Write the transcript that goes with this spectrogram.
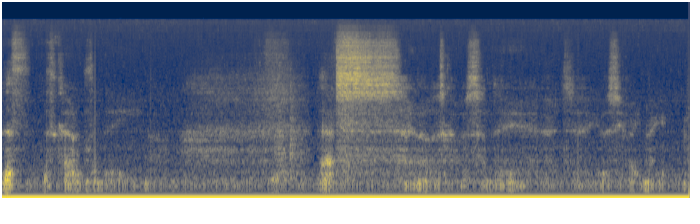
This this coming Sunday. You know, that's I know this coming Sunday. I'd uh, go see if I can make it from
